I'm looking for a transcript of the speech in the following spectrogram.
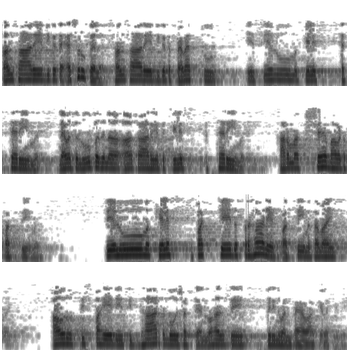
සංසාරයේ දිගට ඇසුරු කළ සංසාරයේ දිගට පැවැත් වූ ඒ සියලුම කෙලෙස් ඇත්තරීම නැවත නූපදන ආකාරයට කෙලෙස් ඇත්තරීම කර්මක්ෂය බවට පත්වීම සියලුම කෙලෙස් උපච්ඡේද ප්‍රහාණයට පත්වීම තමයි අවුරුදු 35 දී සිද්ධාර්ථ බෝසත්යන් වහන්සේ පිරිනිවන් පෑවා කියලා කිව්වේ.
